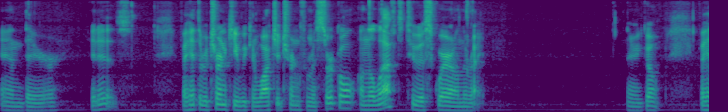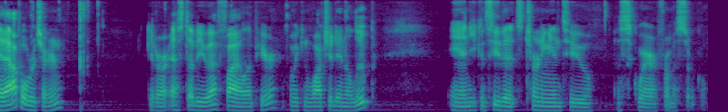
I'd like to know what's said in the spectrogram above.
and there it is. If I hit the return key we can watch it turn from a circle on the left to a square on the right. There you go. If I hit Apple return get our SWF file up here and we can watch it in a loop and you can see that it's turning into a square from a circle.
